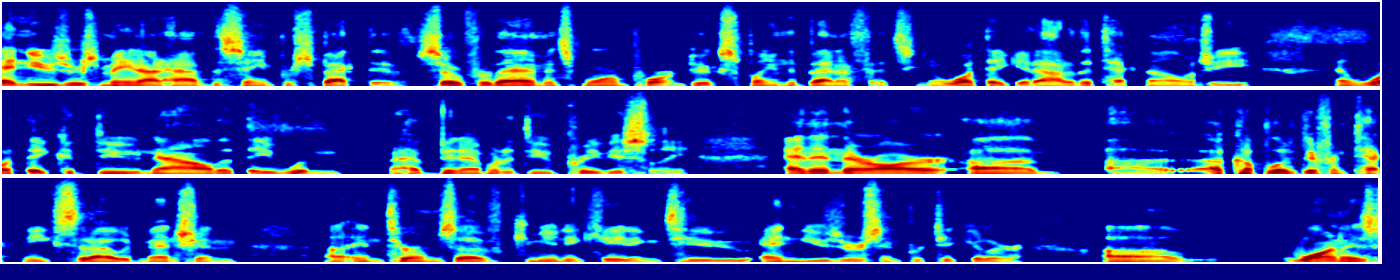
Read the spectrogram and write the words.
End users may not have the same perspective. So for them, it's more important to explain the benefits. You know, what they get out of the technology, and what they could do now that they wouldn't have been able to do previously. And then there are uh, uh, a couple of different techniques that I would mention uh, in terms of communicating to end users in particular. One is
